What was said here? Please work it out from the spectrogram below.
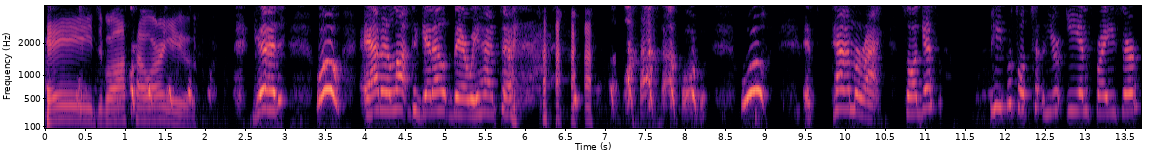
Hey, DBoss, how are you? Good. Woo! I had a lot to get out there. We had to. Woo! It's Tamarack. So I guess people talk. you're Ian Fraser.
